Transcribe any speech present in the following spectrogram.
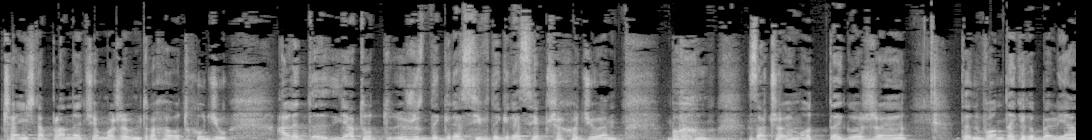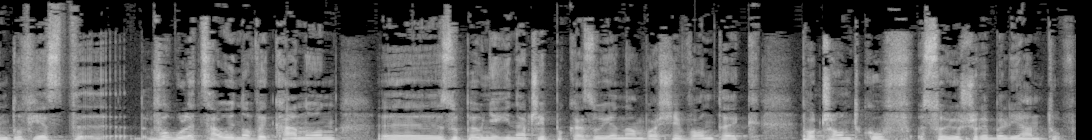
część na planecie może bym trochę odchudził, ale ja tu już z dygresji w dygresję przechodziłem, bo zacząłem od tego, że ten wątek rebeliantów jest e, w ogóle cały nowy kanon e, zupełnie inaczej pokazuje nam właśnie wątek początków Sojuszu Rebeliantów.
